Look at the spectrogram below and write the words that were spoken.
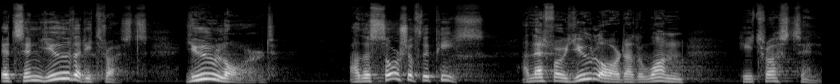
It's in you that he trusts. You, Lord, are the source of the peace. And therefore, you, Lord, are the one he trusts in.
